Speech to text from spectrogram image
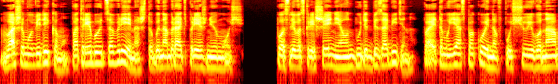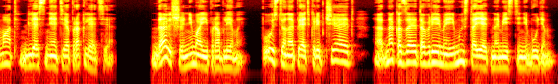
Вашему великому потребуется время, чтобы набрать прежнюю мощь. После воскрешения он будет безобиден, поэтому я спокойно впущу его на Амат для снятия проклятия. Дальше не мои проблемы. Пусть он опять крепчает, однако за это время и мы стоять на месте не будем.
